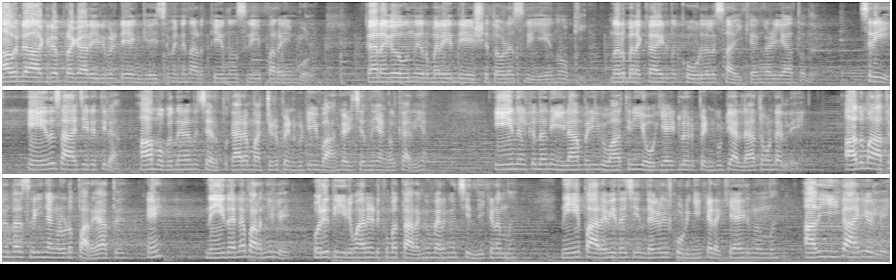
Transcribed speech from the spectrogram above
അവന്റെ ആഗ്രഹപ്രകാരം ഇരുവരുടെ എൻഗേജ്മെന്റ് നടത്തിയെന്നും ശ്രീ പറയുമ്പോൾ കനകവും നിർമ്മലയും ദേഷ്യത്തോടെ ശ്രീയെ നോക്കി. നിർമ്മലക്കായിരുന്നു കൂടുതൽ സഹിക്കാൻ കഴിയാത്തത്. ശ്രീ ഏത് സാഹചര്യത്തിലാ ആ മുകുന്ദൻ എന്ന ചെറുപ്പക്കാരൻ മറ്റൊരു പെൺകുട്ടിയെ വിവാഹം കഴിച്ചെന്ന് ഞങ്ങൾക്കറിയാം. ഈ നിൽക്കുന്ന നീലാംബരി വിവാഹത്തിന് യോഗ്യമായിട്ടുള്ള ഒരു പെൺകുട്ടി അല്ലാത്തതുകൊണ്ടല്ലേ? അത് മാത്രം എന്താ ശ്രീ ഞങ്ങളോട് പറയാത്ത ഏ? നീ തന്നെ പറഞ്ഞില്ലേ ഒരു തീരുമാനം എടുക്കുമ്പോൾ തലങ്ങും വിലങ്ങും ചിന്തിക്കണമെന്ന്. നീ പലവിധ ചിന്തകളിൽ കുടുങ്ങിക്കിടക്കുകയായിരുന്നെന്ന്. അത് ഈ കാര്യമല്ലേ?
